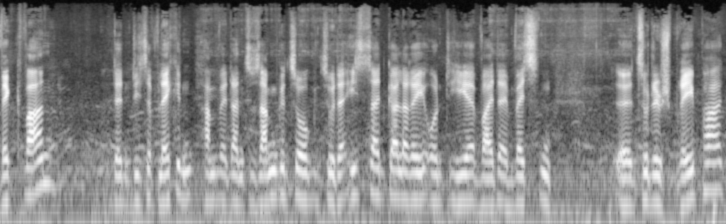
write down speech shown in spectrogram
weg waren. Denn diese Flächen haben wir dann zusammengezogen zu der Eastside-Galerie und hier weiter im Westen äh, zu dem Spreepark.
